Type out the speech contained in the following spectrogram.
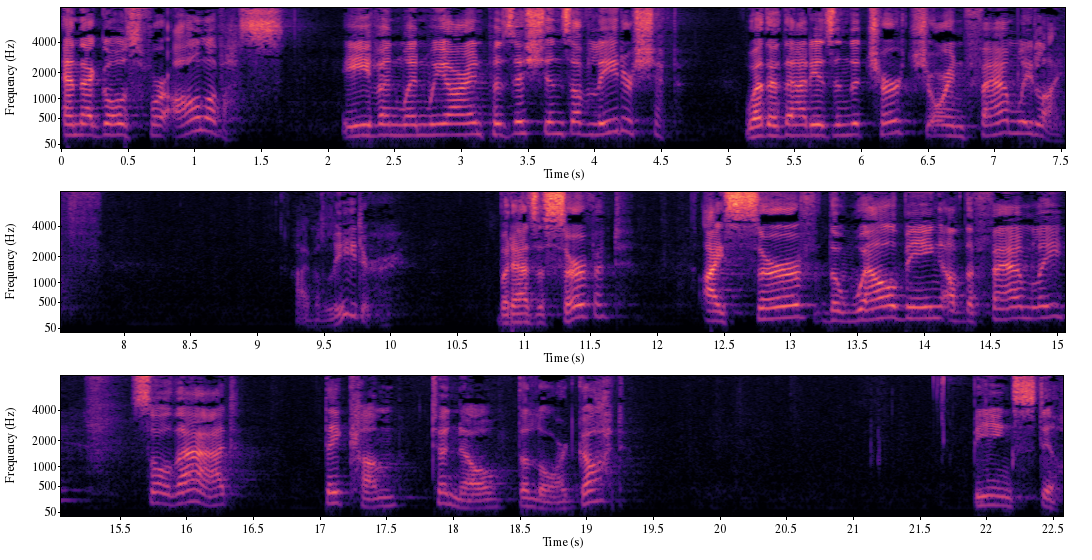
And that goes for all of us, even when we are in positions of leadership whether that is in the church or in family life. I'm a leader, but as a servant, I serve the well being of the family so that they come to know the Lord God. Being still.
